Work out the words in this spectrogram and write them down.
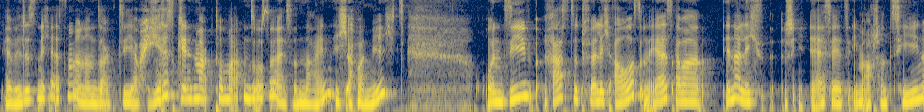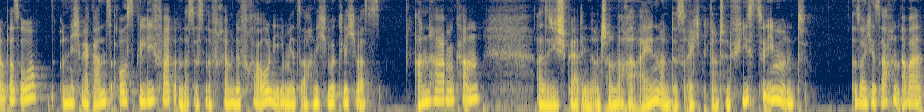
Er will das nicht essen. Und dann sagt sie, aber jedes Kind mag Tomatensauce. Er so, nein, ich aber nicht. Und sie rastet völlig aus und er ist aber innerlich, er ist ja jetzt eben auch schon zehn oder so und nicht mehr ganz ausgeliefert. Und das ist eine fremde Frau, die ihm jetzt auch nicht wirklich was anhaben kann. Also die sperrt ihn dann schon nachher ein und ist echt ganz schön fies zu ihm und solche Sachen, aber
